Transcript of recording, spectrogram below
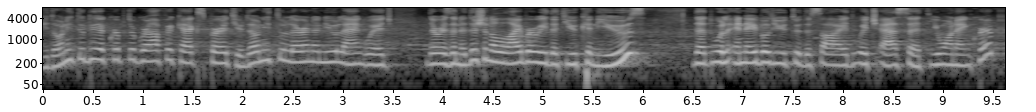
You don't need to be a cryptographic expert. You don't need to learn a new language. There is an additional library that you can use that will enable you to decide which asset you want to encrypt.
